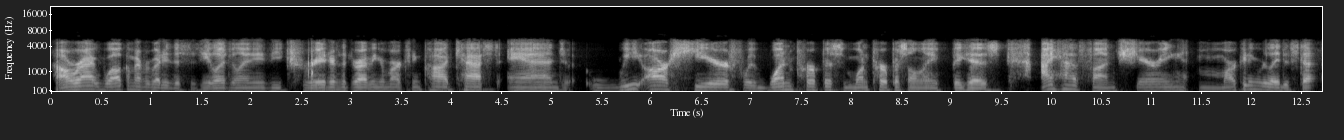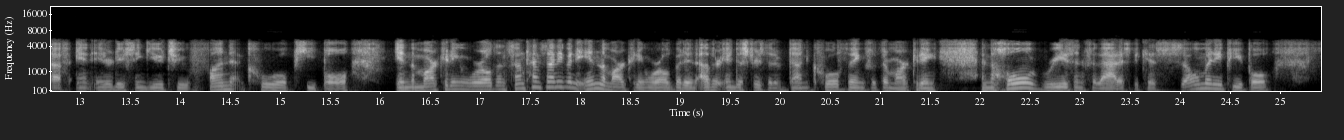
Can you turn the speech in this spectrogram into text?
All right, welcome everybody. This is Eli Delaney, the creator of the Driving Your Marketing podcast, and we are here for one purpose and one purpose only because I have fun sharing marketing related stuff and introducing you to fun, cool people in the marketing world, and sometimes not even in the marketing world, but in other industries that have done cool things with their marketing. And the whole reason for that is because so many people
